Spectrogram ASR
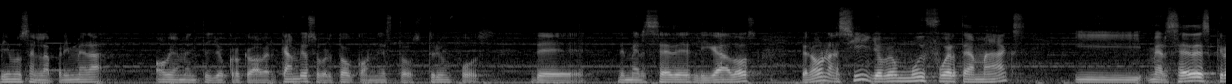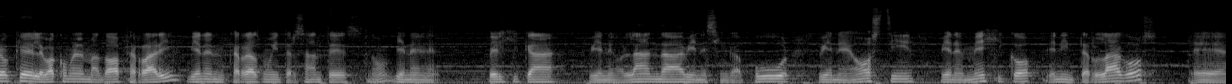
vimos en la primera, obviamente yo creo que va a haber cambios, sobre todo con estos triunfos de, Mercedes ligados. Pero aún así yo veo muy fuerte a Max y Mercedes creo que le va a comer el mandado a Ferrari. Vienen carreras muy interesantes, ¿no? Viene Bélgica, viene Holanda, viene Singapur, viene Austin, viene México, viene Interlagos, eh,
